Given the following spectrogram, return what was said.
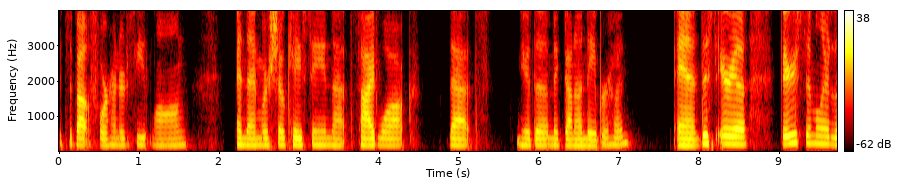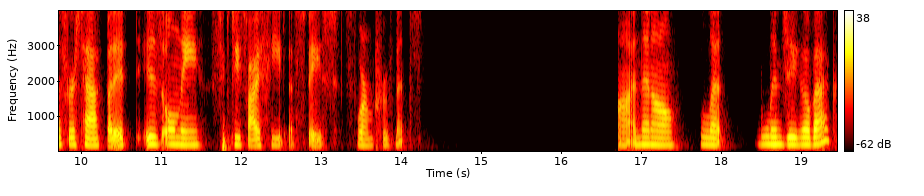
It's about 400 feet long. And then we're showcasing that sidewalk that's near the McDonough neighborhood. And this area, very similar to the first half, but it is only 65 feet of space for improvements. Uh, and then I'll let Lindsay go back.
